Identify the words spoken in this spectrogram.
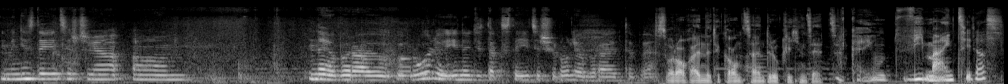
Мені здається, що я ähm, не обираю ролі, іноді так стається, що ролі обирає тебе. Das war auch einer der ganz eindrücklichen Sätze. Okay, und wie meint sie das?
